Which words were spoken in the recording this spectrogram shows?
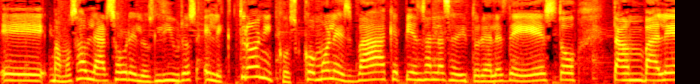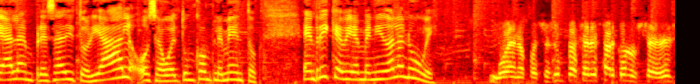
Eh, vamos a hablar sobre los libros electrónicos, cómo les va, qué piensan las editoriales de esto, tambalea la empresa editorial o se ha vuelto un complemento. Enrique, bienvenido a la nube. Bueno, pues es un placer estar con ustedes.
